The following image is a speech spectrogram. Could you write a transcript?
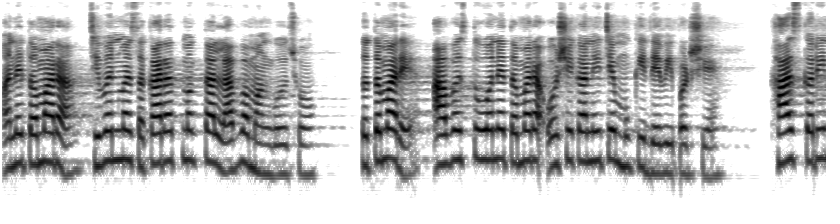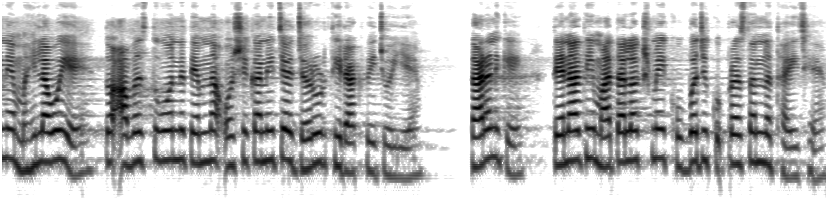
અને તમારા જીવનમાં સકારાત્મકતા લાવવા માંગો છો, તો તમારે આ વસ્તુઓને તમારા ઓશિકા નીચે મૂકી દેવી પડશે. ખાસ કરીને મહિલાઓએ તો આ વસ્તુઓને તેમના ઓશિકા નીચે જરૂરથી રાખવી જોઈએ, કારણ કે તેનાથી માતા લક્ષ્મી ખૂબ જ પ્રસન્ન થાય છે.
